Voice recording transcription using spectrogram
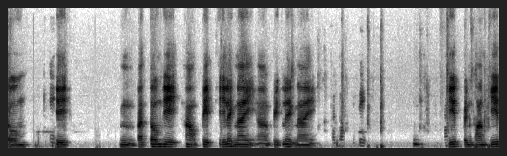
ตมหิอืม ปัดตมหิอ้าวปิดเลขใน อ่า ปิดเลขในปัดตมหิติคิดเป็นความคิด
